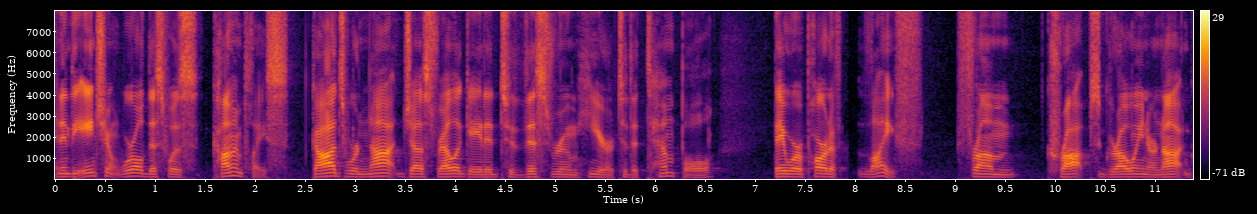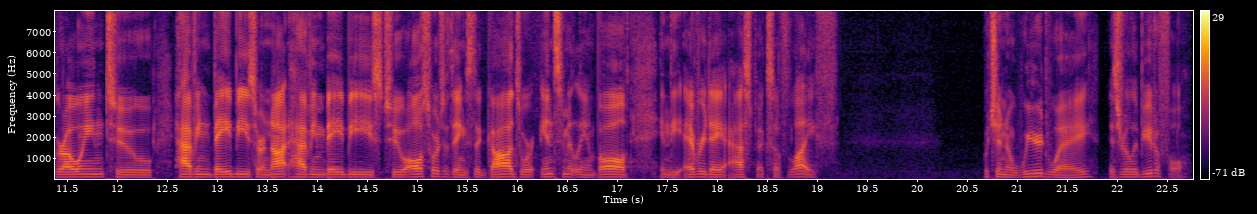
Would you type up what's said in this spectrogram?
And in the ancient world, this was commonplace gods were not just relegated to this room here, to the temple. They were a part of life from crops growing or not growing to having babies or not having babies to all sorts of things. The gods were intimately involved in the everyday aspects of life, which in a weird way is really beautiful.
